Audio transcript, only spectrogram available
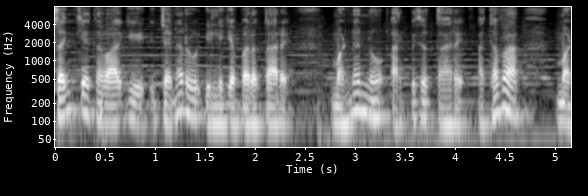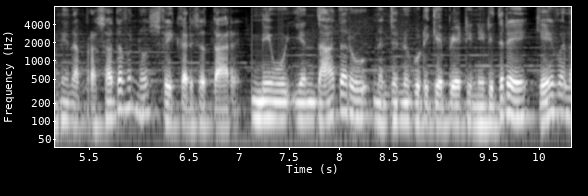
ಸಂಕೇತವಾಗಿ ಜನರು ಇಲ್ಲಿಗೆ ಬರುತ್ತಾರೆ. ಮಣ್ಣನ್ನು ಅರ್ಪಿಸುತ್ತಾರೆ ಅಥವಾ ಮಣ್ಣಿನ ಪ್ರಸಾದವನ್ನು ಸ್ವೀಕರಿಸುತ್ತಾರೆ. ನೀವು ಎಂದಾದರೂ ನಂಜನಗುಡಿಗೆ ಭೇಟಿ ನೀಡಿದರೆ ಕೇವಲ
